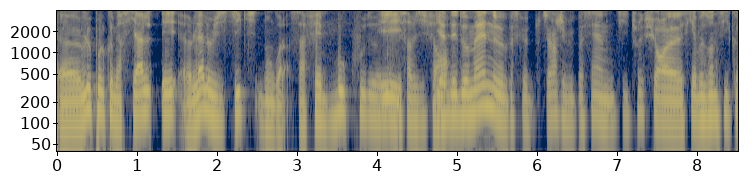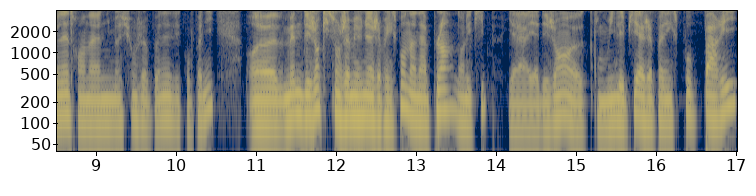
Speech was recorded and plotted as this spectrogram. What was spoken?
euh, le pôle commercial et euh, la logistique. Donc voilà, ça fait beaucoup de, Et de services Il différents. y a des domaines, euh, parce que tout à l'heure j'ai vu passer un petit truc sur euh, ce qu'il y a besoin de s'y connaître en animation japonaise et compagnie? Euh, même des gens qui sont jamais venus à Japan Expo, on en a plein dans l'équipe. Il y a, il y a des gens euh, qui ont mis les pieds à Japan Expo Paris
